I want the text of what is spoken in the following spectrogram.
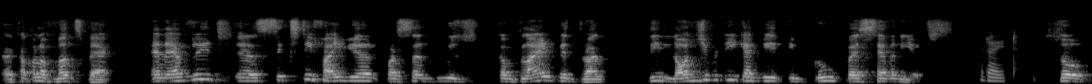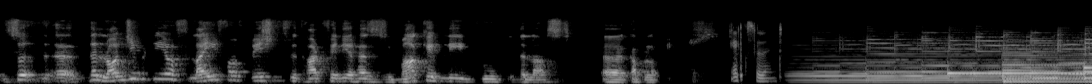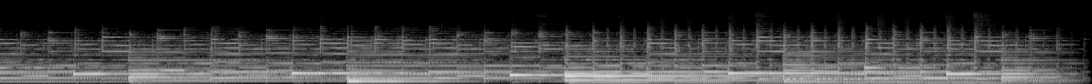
a couple of months back. An average 65 uh, year person who is compliant with drug, the longevity can be improved by seven years. Right. So, so uh, the longevity of life of patients with heart failure has remarkably improved in the last uh, couple of years. Excellent.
